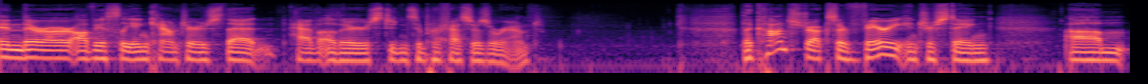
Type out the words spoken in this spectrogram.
And there are obviously encounters that have other students and professors around. The constructs are very interesting. Um,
